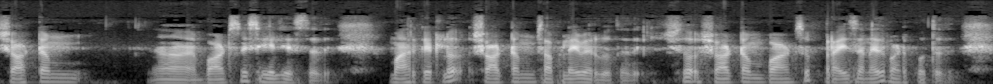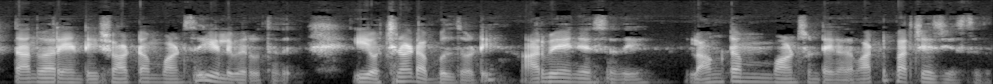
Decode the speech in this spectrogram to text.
షార్ట్ టర్మ్ బాండ్స్ని సేల్ చేస్తుంది. మార్కెట్లో షార్ట్ టర్మ్ సప్లై పెరుగుతుంది. So short term bonds price అనేది పడిపోతుంది. దాని ద్వారా ఏంటి? షార్ట్ టర్మ్ బాండ్స్ ఈల్డ్ పెరుగుతుంది. ఈ వచ్చిన డబ్బులతోటి ఆర్బీఐ ఏం చేస్తుంది? లాంగ్ టర్మ్ బాండ్స్ ఉంటాయి కదా వాటిని పర్చేజ్ చేస్తుంది.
